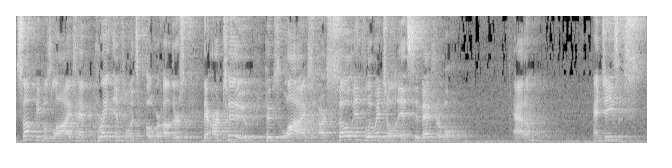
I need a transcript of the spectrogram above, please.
Some people's lives have great influence over others. There are two whose lives are so influential it's immeasurable Adam and Jesus.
